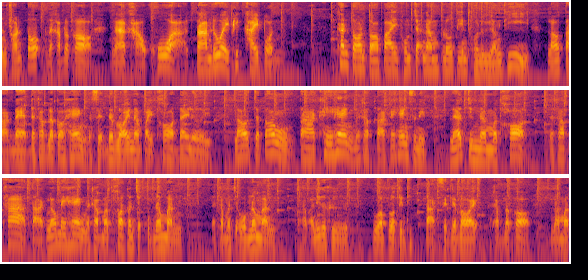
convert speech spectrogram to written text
1ช้อนโต๊ะนะครับแล้วก็งาขาวคั่วตามด้วยพริกไทยป่นขั้นตอนต่อไปผมจะนำโปรตีนถั่วเหลืองที่เราตากแดดนะครับ แล้วก็แห้งเสร็จเรียบร้อยนำไปทอดได้เลย เราจะต้องตากให้แห้งนะครับ ตากให้แห้งสนิท แล้วจึงนำมาทอด นะครับถ้าตากแล้วไม่แห้งนะครับ มาทอดมันจะอมน้ำมันนะครับมันจะอมน้ำมันนะครับอันนี้ก็คือตัวโปรตีนที่ตากเสร็จเรียบร้อยนะครับแล้วก็นำมา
